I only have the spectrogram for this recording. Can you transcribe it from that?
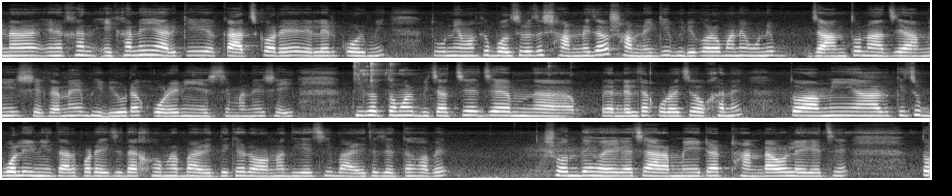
এনার, এখান, এখানেই আর কি কাজ করে রেলের কর্মী। তো উনি আমাকে বলছিল যে সামনে যাও সামনে গিয়ে ভিডিও করো। মানে উনি জানতো না যে আমি সেখানে ভিডিওটা করে নিয়ে এসেছি। মানে সেই তিলোত্তমার বিচারছে যে উম, আহ, প্যান্ডেলটা করেছে ওখানে। তো আমি আর কিছু বলিনি। তারপরে এই যে দেখো আমরা বাড়ির দিকে রওনা দিয়েছি বাড়িতে যেতে হবে। সন্ধে হয়ে গেছে আর মেয়েটার ঠান্ডাও লেগেছে। তো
